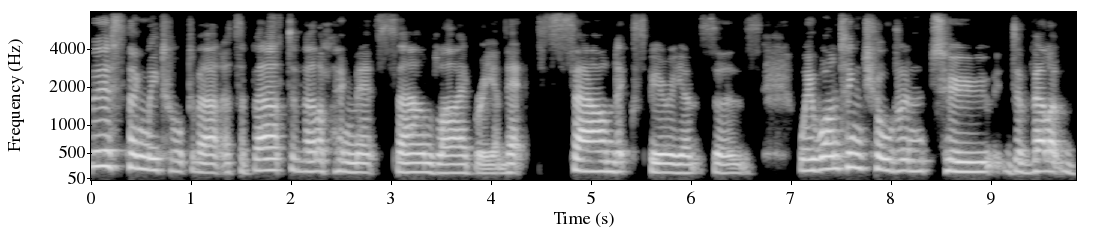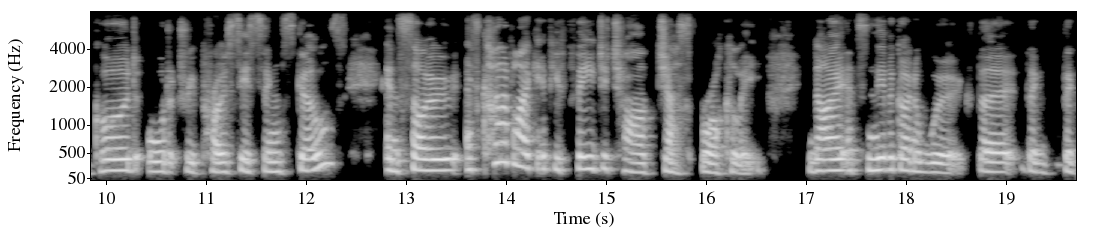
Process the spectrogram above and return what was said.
first thing we talked about. It's about developing that sound library and that sound experiences. We're wanting children to develop good auditory processing skills. And so it's kind of like if you feed your child just broccoli, no, it's never going to work. The, the, the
